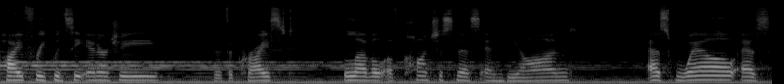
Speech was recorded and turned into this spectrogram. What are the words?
high frequency energy, the Christ level of consciousness and beyond, as well as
